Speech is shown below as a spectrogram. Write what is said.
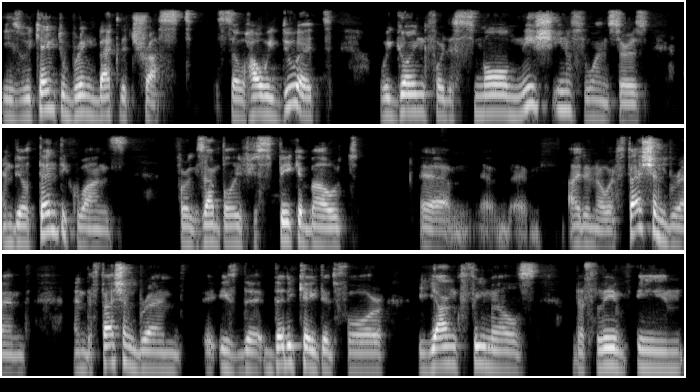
is we came to bring back the trust. So how we do it we're going for the small niche influencers and the authentic ones. For example, if you speak about, um, um, I don't know, a fashion brand, and the fashion brand is the, dedicated for young females that live in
